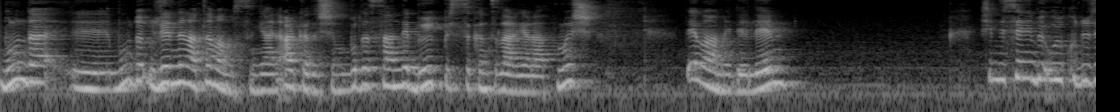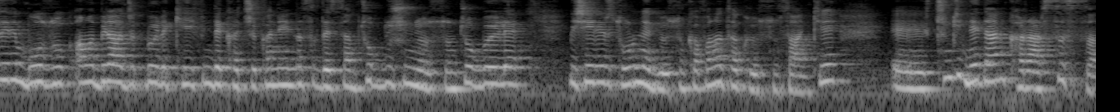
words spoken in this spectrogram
Bunu da e, bunu da üzerinden atamamışsın yani arkadaşım. Bu da sende büyük bir sıkıntılar yaratmış. Devam edelim. Şimdi senin bir uyku düzenin bozuk ama birazcık böyle keyfin de kaçık. Hani nasıl desem çok düşünüyorsun. Çok böyle bir şeyleri sorun ediyorsun. Kafana takıyorsun sanki. E, çünkü neden? Kararsızsın.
